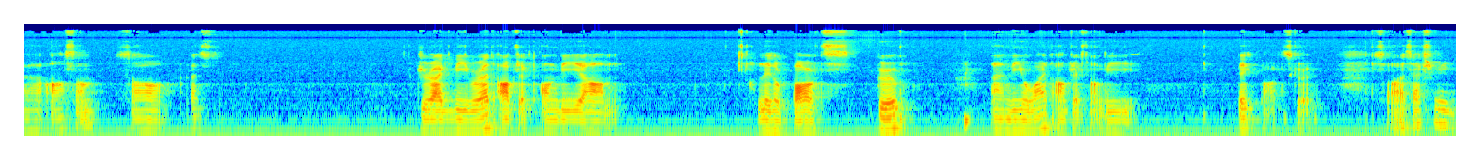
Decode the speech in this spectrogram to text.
uh, awesome. So let's drag the red object on the um, little parts group and the white object on the big parts group. So let's actually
